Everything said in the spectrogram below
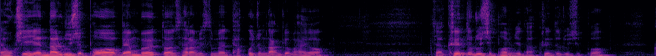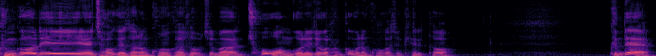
야, 혹시 옛날 루시퍼 멤버였던 사람 있으면 댓글 좀 남겨봐요. 자, 그랜드 루시퍼입니다. 그랜드 루시퍼. 근거리의 적에서는 공격할 수 없지만 초원거리의 적을 한꺼번에 있는 캐릭터. 근데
